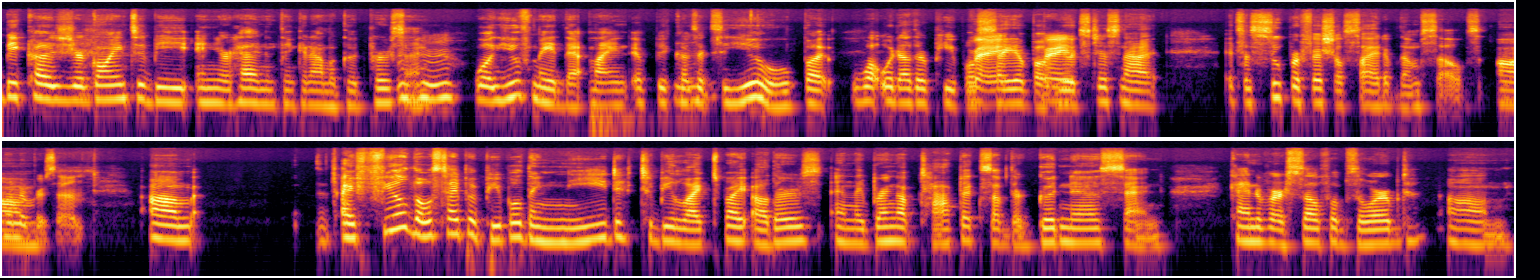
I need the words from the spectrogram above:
because you're going to be in your head and thinking I'm a good person. Mhm. Well, you've made that mind uh, because Mhm. it's you, but what would other people Right, say about right. you? It's just not. It's a superficial side of themselves. Hundred Um, percent. um, I feel those type of people they need to be liked by others, and they bring up topics of their goodness and kind of are self-absorbed. Um,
